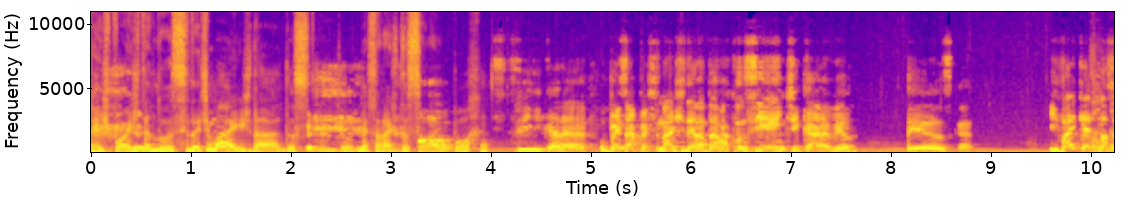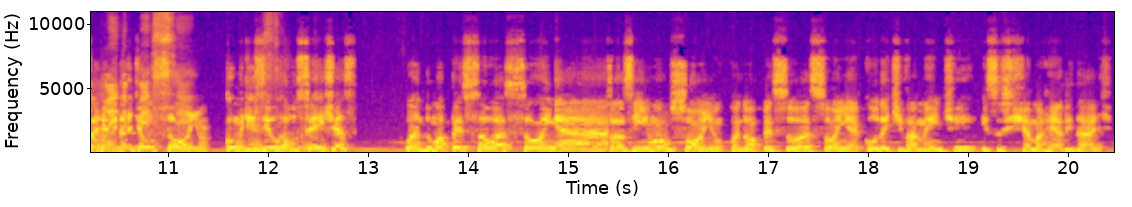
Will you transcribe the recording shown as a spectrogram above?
resposta lúcida demais da, do, do personagem do sonho, porra. Sim, cara. O personagem dela tava consciente, cara. Meu Deus, cara. E vai que a Quando nossa realidade é um NPC sonho. Como dizia o Raul. Seixas, quando uma pessoa sonha sozinho é um sonho. Quando uma pessoa sonha coletivamente, isso se chama realidade.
